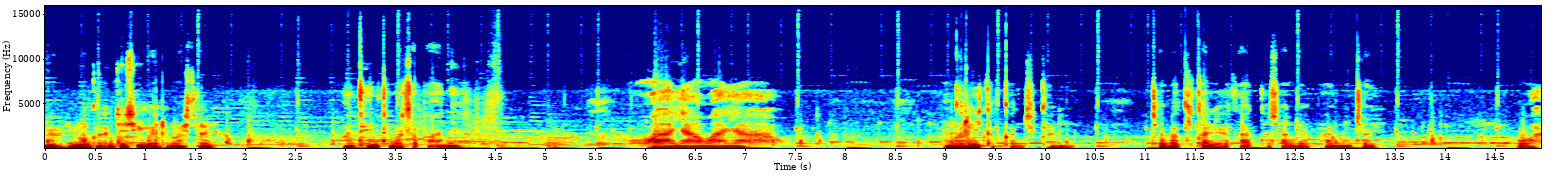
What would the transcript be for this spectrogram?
ya semoga aja sih gak ada masternya mati itu tempat apaannya waya waya mengerikan sekali. Coba kita lihat atas ada apa nih coy? Wah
